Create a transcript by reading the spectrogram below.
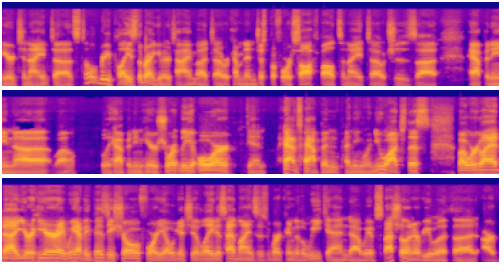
here tonight. Uh, still replays the regular time, but uh, we're coming in just before softball tonight, uh, which is uh, happening, well, really happening here shortly, or again, have happened, pending when you watch this. But we're glad uh, you're here, and we have a busy show for you. We'll get you the latest headlines as we work into the weekend. Uh, we have special interview with uh, our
